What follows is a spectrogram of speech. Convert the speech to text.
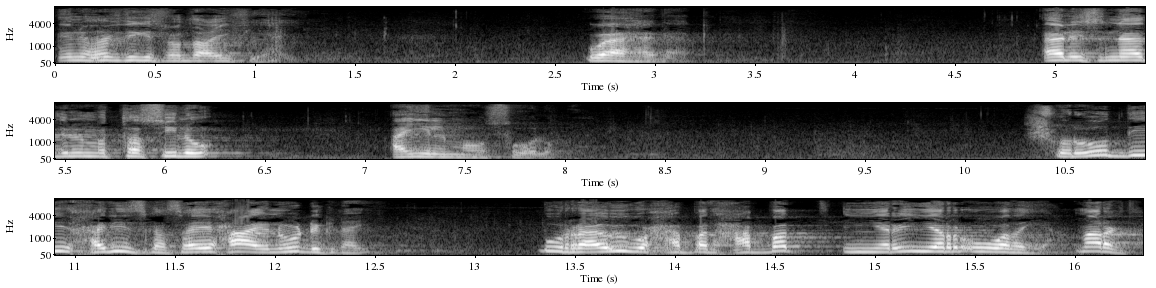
inuu xifdigiisu daciif yahay. Waa hagaag. Alisnaad lmutasilu ay lmawsuulu shuruuddii xadiiska saxiixa aynuu dhignay buu raawigu xabad xabad in yar in yar u wadaya. Ma aragta?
